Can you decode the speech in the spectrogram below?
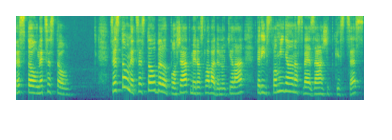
Cestou, necestou. Cestou, necestou byl pořád Miroslava Donutila, který vzpomínal na své zážitky z cest,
